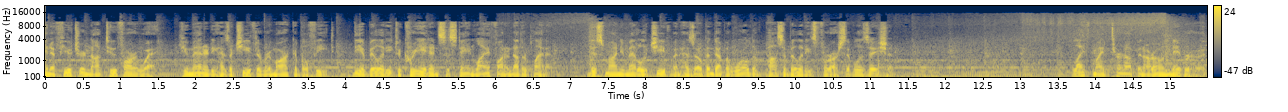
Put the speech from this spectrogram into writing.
In a future not too far away, humanity has achieved a remarkable feat, the ability to create and sustain life on another planet. This monumental achievement has opened up a world of possibilities for our civilization. Life might turn up in our own neighborhood,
